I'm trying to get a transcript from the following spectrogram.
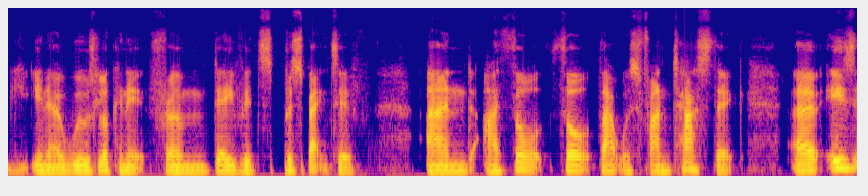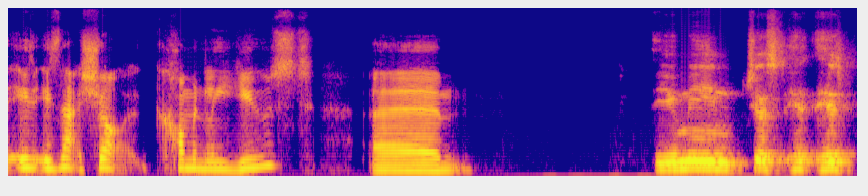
you know we was looking at it from David's perspective. And I thought thought that was fantastic. Uh, is, is is that shot commonly used? Um, You mean just his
